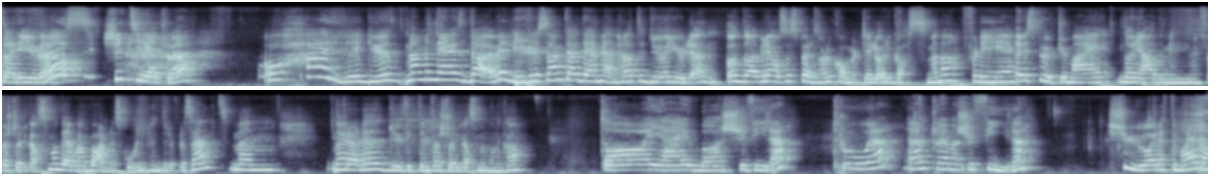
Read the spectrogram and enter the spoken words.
seriøs? Ja, 23, tror jeg. Å, herregud! Nei, men det, det er jo veldig interessant. Det er det jeg mener at du og Julie Og da vil jeg også spørre når det kommer til orgasme. da Fordi Dere spurte jo meg når jeg hadde min første orgasme, og det var barneskolen 100% Men når er det du fikk din første orgasme, Monica? Da jeg var 24, tror jeg. Jeg tror jeg var 24. 20 år etter meg, da.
